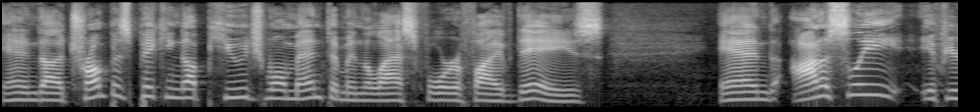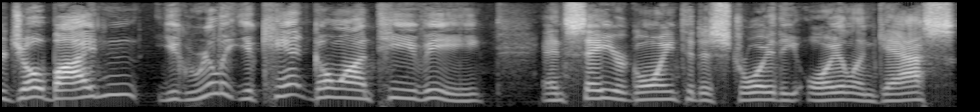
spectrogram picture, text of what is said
and uh, Trump is picking up huge momentum in the last four or five days. And honestly, if you're Joe Biden, you really you can't go on TV and say you're going to destroy the oil and gas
